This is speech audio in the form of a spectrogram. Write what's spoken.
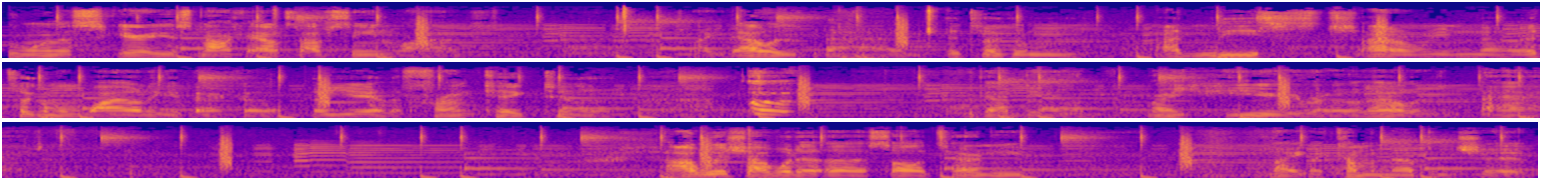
One of the scariest knockouts I've seen live. Like that was bad. It took him at least I don't even know. It took him a while to get back up. But yeah, the front kick to the uh, goddamn right here, bro. That was bad. I wish I would have uh, saw Tony like, like coming up and shit.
